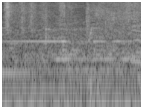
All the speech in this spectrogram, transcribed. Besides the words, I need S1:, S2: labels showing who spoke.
S1: 何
